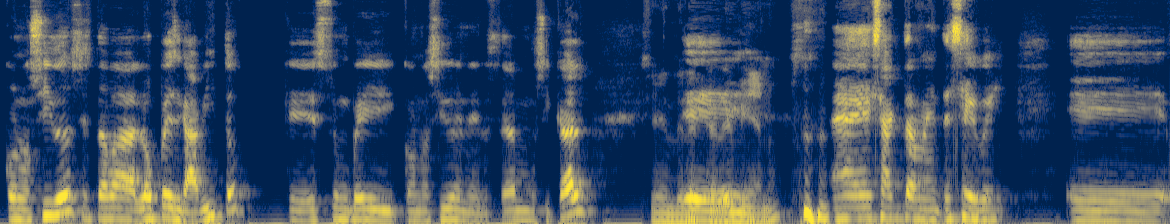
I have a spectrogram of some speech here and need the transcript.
conocidos, estaba López Gavito, que es un güey conocido en el escena musical. Sí, el de la Eh, academia, ¿no? Ah, exactamente, ese güey. Eh,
